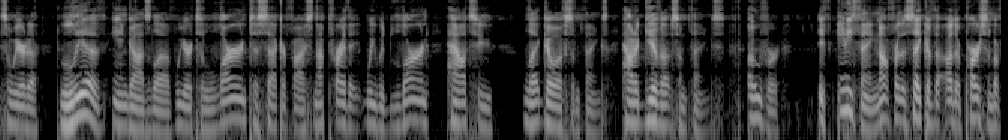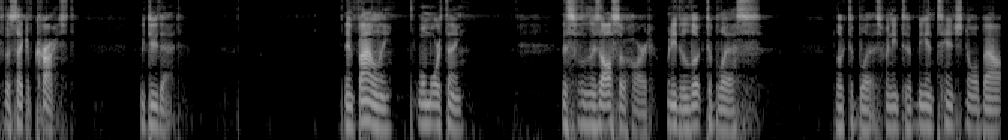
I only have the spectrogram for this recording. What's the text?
So we are to live in God's love. We are to learn to sacrifice. And I pray that we would learn how to let go of some things, how to give up some things over, if anything, not for the sake of the other person, but for the sake of Christ. We do that. And finally, one more thing. This one is also hard. We need to look to bless. Look to bless. We need to be intentional about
